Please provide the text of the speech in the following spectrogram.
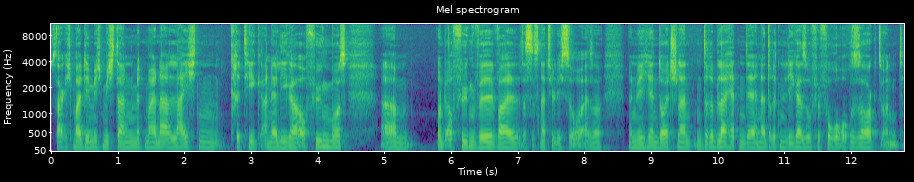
sag ich mal, dem ich mich dann mit meiner leichten Kritik an der Liga auch fügen muss. Ähm, und auch fügen will, weil das ist natürlich so. Also, wenn wir hier in Deutschland einen Dribbler hätten, der in der dritten Liga so für Furore sorgt und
